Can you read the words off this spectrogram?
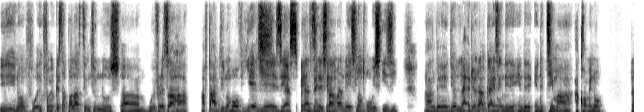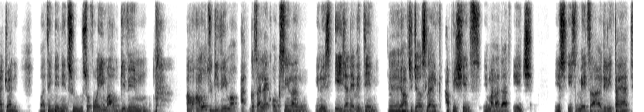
You know, for, for a Crystal Palace team to lose um, with Zaha after the number of years Yes, he has he spent has been the uh, there. It's not always easy, and the the, the other guys in the in the in the team are, are coming up gradually. But I think they need to. So for him, I'll give him. I, I want to give him because I like Hodgson and you know his age and everything. You have to just like appreciate a man at that age. His his mates are already retired.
